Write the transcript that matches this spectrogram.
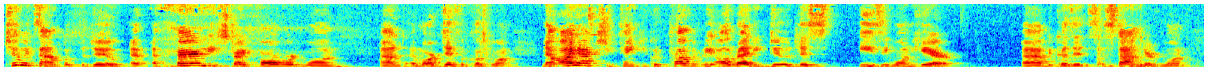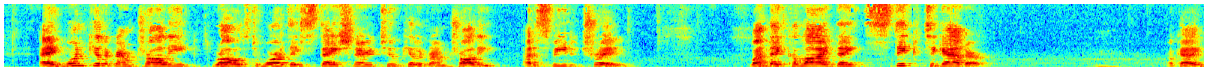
two examples to do, a, a fairly straightforward one and a more difficult one. Now, I actually think you could probably already do this easy one here uh, because it's a standard one. A one kilogram trolley rolls towards a stationary two kilogram trolley at a speed of three. When they collide, they stick together. Okay?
